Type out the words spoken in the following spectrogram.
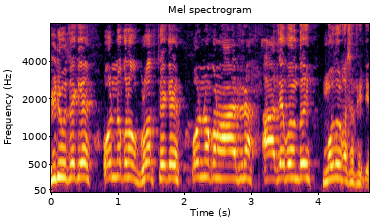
ভিডিও থেকে, অন্য কোনো ব্লগ থেকে, অন্য কোনো আয়োজনা, আজ এ পর্যন্তই মধুর বাসা থেকে।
